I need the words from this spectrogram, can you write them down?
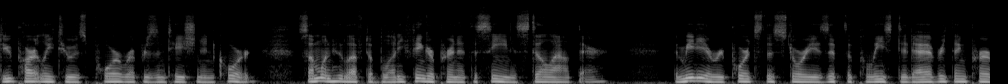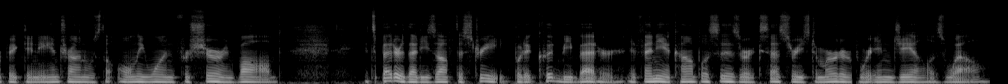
due partly to his poor representation in court. Someone who left a bloody fingerprint at the scene is still out there. The media reports this story as if the police did everything perfect and Antron was the only one for sure involved. It's better that he's off the street, but it could be better if any accomplices or accessories to murder were in jail as well.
